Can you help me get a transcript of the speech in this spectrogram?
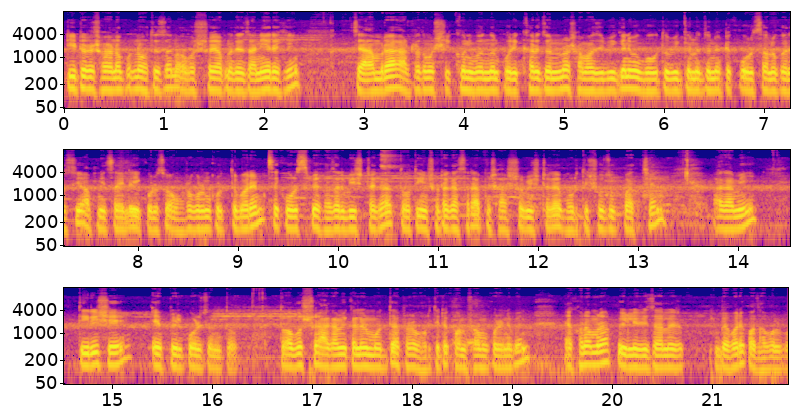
টিউটরে শরণাপন্ন হতে চান, অবশ্যই আপনাদের জানিয়ে রাখি। যে আমরা আঠারোতম শিক্ষক নিবন্ধন পরীক্ষার জন্য সামাজিক বিজ্ঞান এবং ভৌত বিজ্ঞানের জন্য একটা কোর্স চালু করেছি। আপনি চাইলে এই কোর্সে অংশগ্রহণ করতে পারেন। সে কোর্স এক হাজার বিশ টাকা, তো তিনশো টাকা ছাড়া আপনি সাতশো বিশ টাকায় ভর্তির সুযোগ পাচ্ছেন আগামী তিরিশে এপ্রিল পর্যন্ত। তো অবশ্যই আগামীকালের মধ্যে আপনারা ভর্তিটা কনফার্ম করে নেবেন। এখন আমরা প্রিলি রেজাল্টের ব্যাপারে কথা বলব।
